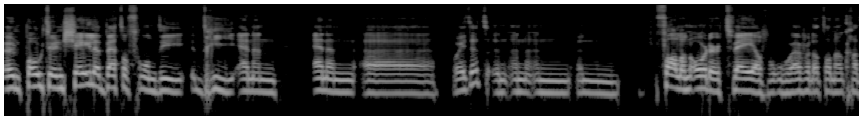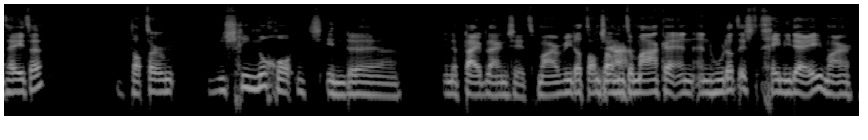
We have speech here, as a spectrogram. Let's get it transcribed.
een potentiële Battlefront die- 3 en een, en een eh, hoe heet het? Een, een, een, een Fallen Order 2 of hoever dat dan ook gaat heten. Dat er misschien nog wel iets in de, in de pijplijn zit. Maar wie dat dan zou Ja. moeten maken en, en hoe dat is, geen idee. Maar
